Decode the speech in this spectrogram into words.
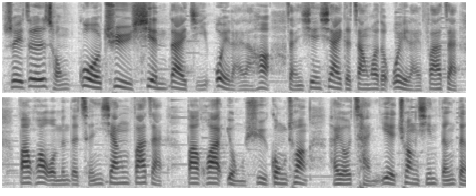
所以这个是从从过去、现代及未来了哈，展现下一个彰化的未来发展，包括我们的城乡发展，包括永续共创，还有产业创新等等，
